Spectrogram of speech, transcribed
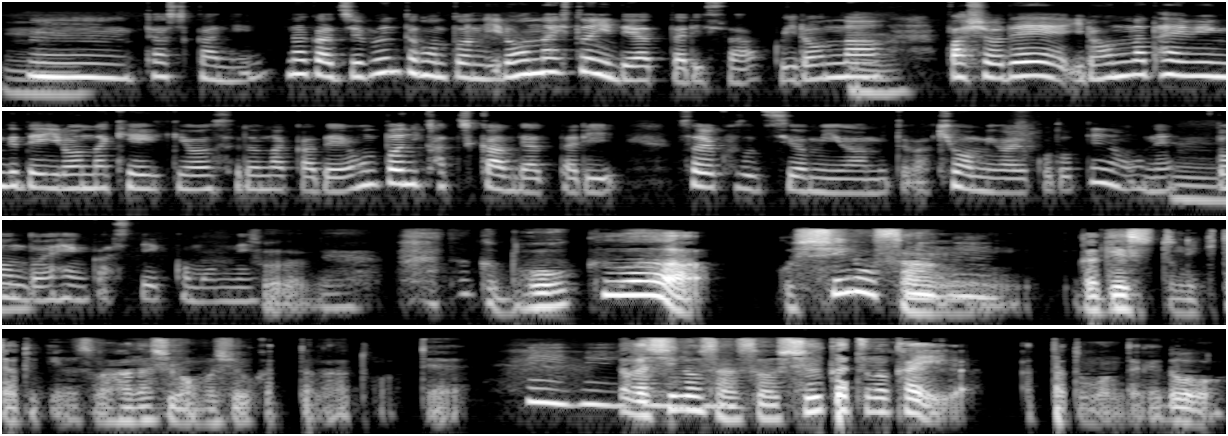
うう。ん確かになんか自分って本当にいろんな人に出会ったりさこういろんうなん場所でいろんなタイミングでいろんな経験をする中で本当に価値観であったりそれこそ強み弱みとか興味があることっていうのもね、うんどんどん変化していくもんね。そうだね。なんか僕は、こうしのさうんうんんがゲストに来た時のその話が面白かったなと思って。うんうんなんかしのさん、その就活の会があったと思うんだけど、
